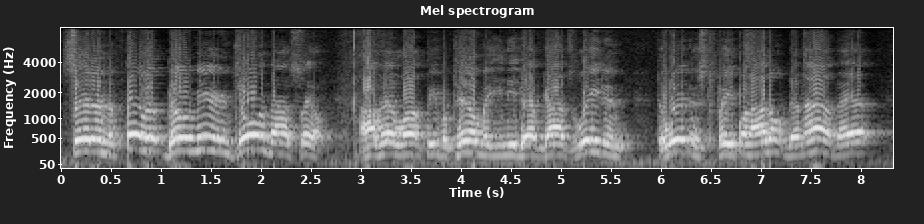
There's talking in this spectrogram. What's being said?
said unto Philip, Go near and join thyself. I've had a lot of people tell me you need to have God's leading to witness to people, and I don't deny that.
